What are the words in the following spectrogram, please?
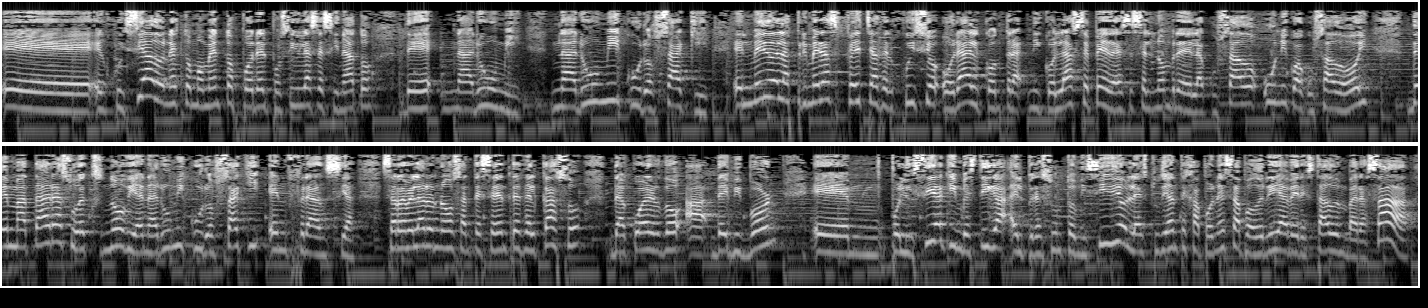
eh, enjuiciado en estos momentos por el posible asesinato de Narumi, Narumi Kurosaki. En medio de las primeras fechas del juicio oral contra Nicolás Cepeda, ese es el nombre del acusado, único acusado hoy, de matar a su exnovia Narumi Kurosaki en Francia. Se revelaron nuevos antecedentes del caso, de acuerdo a David Bourne, eh, policía que investiga el presunto homicidio, la estudiante japonesa podría haber estado embarazada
